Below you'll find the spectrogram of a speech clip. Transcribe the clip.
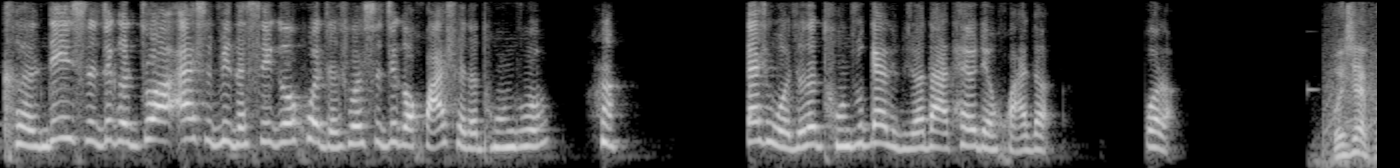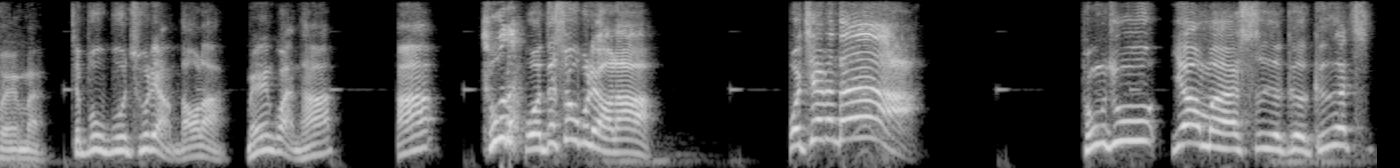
肯定是这个抓艾士币的 C 哥，或者说是这个划水的铜珠，哼。但是我觉得铜珠概率比较大，他有点滑的，过了。不是朋友们，这布布出两刀了，没人管他啊！出的我都受不了了，我加拿大，铜珠要么是个鸽子，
